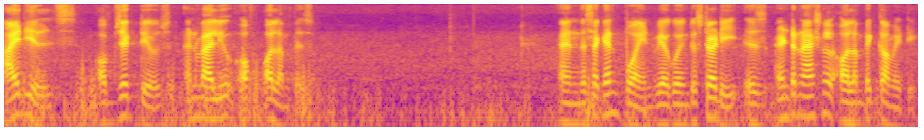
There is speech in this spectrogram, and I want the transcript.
ideals, objectives, and value of Olympism. And the second point we are going to study is International Olympic Committee.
